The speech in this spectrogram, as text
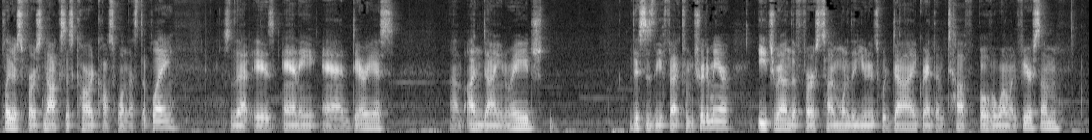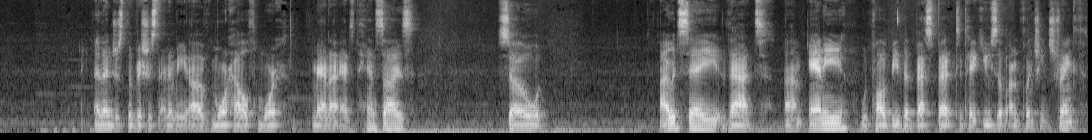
player's first Noxus card costs one less to play. So that is Annie and Darius. Um, Undying Rage. This is the effect from Tryndamere. Each round, the first time one of the units would die, grant them tough, overwhelm, and fearsome. And then just the vicious enemy of more health, more mana, and hand size. So I would say that um, Annie would probably be the best bet to take use of Unflinching Strength.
